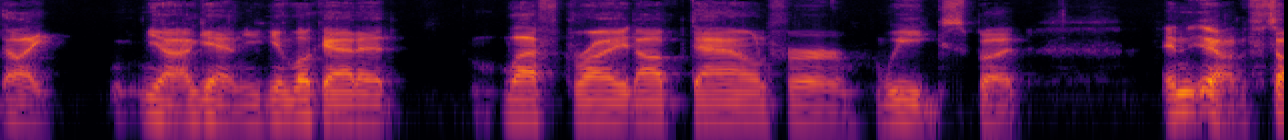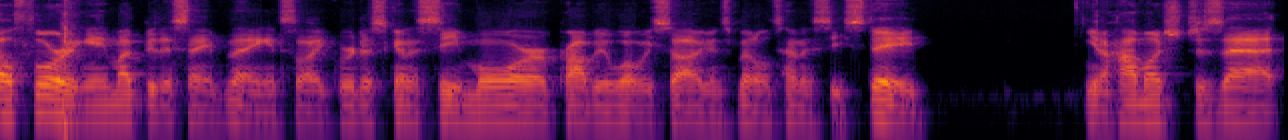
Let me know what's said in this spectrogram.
like, yeah, again, you can look at it left, right, up, down for weeks, but and you know, the South Florida game might be the same thing. It's like we're just going to see more probably what we saw against Middle Tennessee State. You know, how much does that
